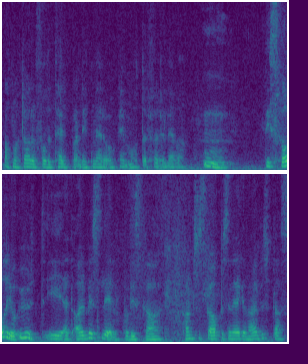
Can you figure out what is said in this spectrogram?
at man klarer å få det til på en litt mer ok måte for elever. Mm. De skal jo ut i et arbeidsliv hvor de skal kanskje skape sin egen arbeidsplass.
